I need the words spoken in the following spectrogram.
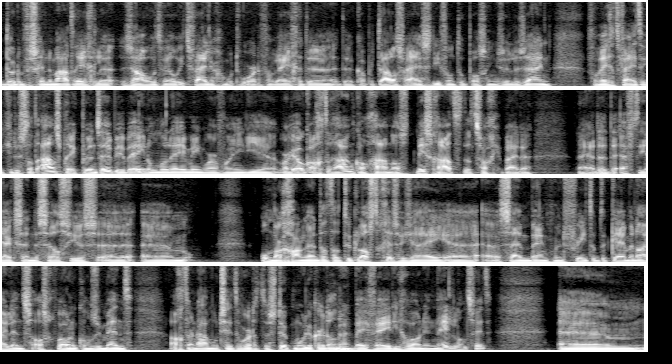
door de verschillende maatregelen zou het wel iets veiliger moeten worden vanwege de, de kapitaalsvereisen die van toepassing zullen zijn. Vanwege het feit dat je dus dat aanspreekpunt hebt. Je hebt één onderneming waarvan je die, uh, waar je ook achteraan kan gaan als het misgaat. Dat zag je bij de, nou ja, de, de FTX en de Celsius uh, um, ondergangen. Dat dat natuurlijk lastig is als jij Sam Bankman-Fried op de Cayman Islands als gewone consument achterna moet zitten. Wordt het een stuk moeilijker dan een BV die gewoon in Nederland zit. Um,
